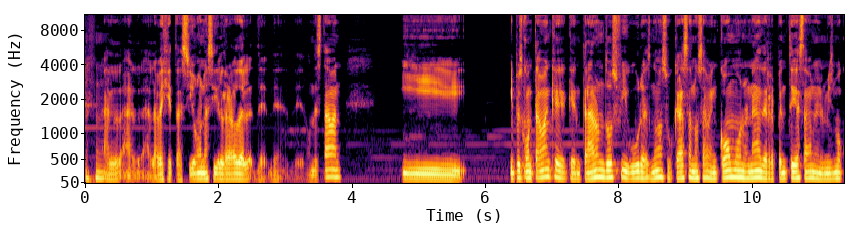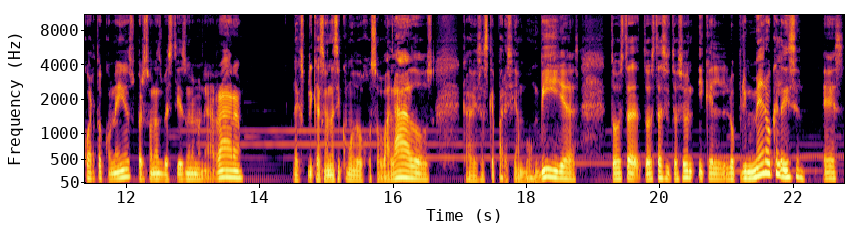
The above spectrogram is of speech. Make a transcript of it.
Ujú. al- al- a la vegetación así alrededor de, la- de- de- de donde estaban. Y, y pues contaban que, que entraron dos figuras, ¿no? A su casa, no saben cómo, no nada. De repente ya estaban en el mismo cuarto con ellos, personas vestidas de una manera rara. La explicación así como de ojos ovalados, cabezas que parecían bombillas, toda esta, toda esta situación. Y que lo primero que le dicen es,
